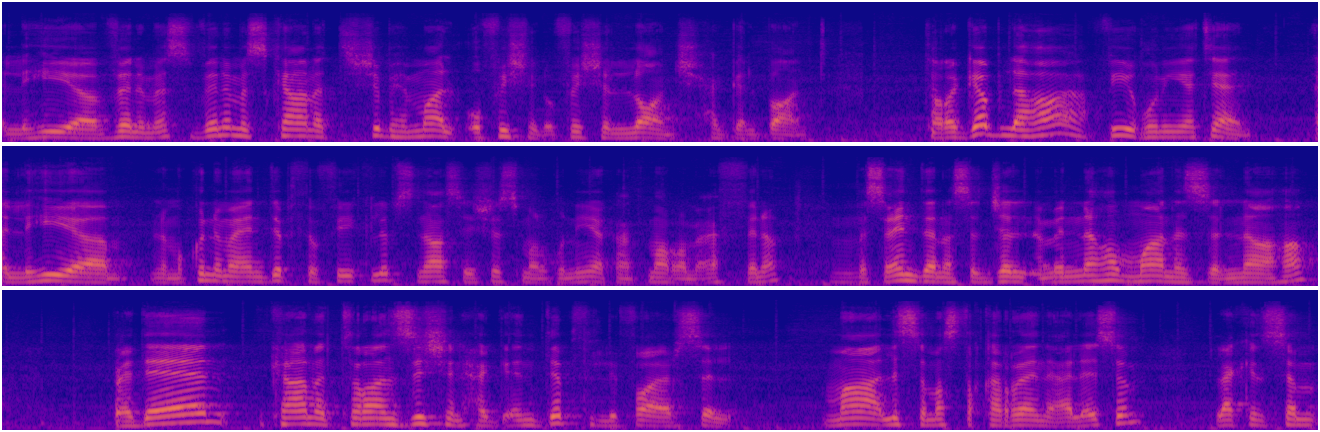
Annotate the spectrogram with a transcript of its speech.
اللي هي Venomous Venomous كانت شبه ما ال official official launch حق ال band. ترى قبلها في أغنيتين. اللي هي لما كنا مع In Depth وفي clips ناسي إيش اسم الأغنية كانت مرة معفنة. بس عندنا سجلنا منهم ما نزلناها. بعدين كانت transition حق In Depth ل Fire Cell ما لسه ما استقرينا على الاسم لكن سم...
